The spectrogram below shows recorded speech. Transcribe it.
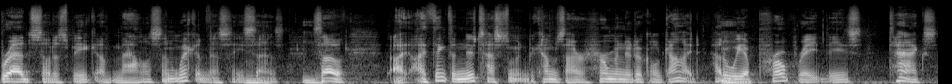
bread, so to speak, of malice and wickedness. He says. So. I, I think the New Testament becomes our hermeneutical guide. How do we mm. appropriate these texts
